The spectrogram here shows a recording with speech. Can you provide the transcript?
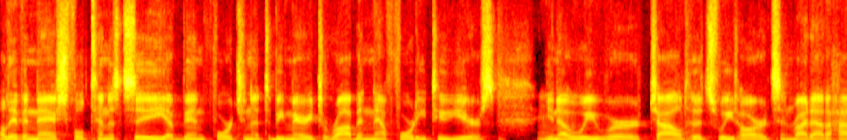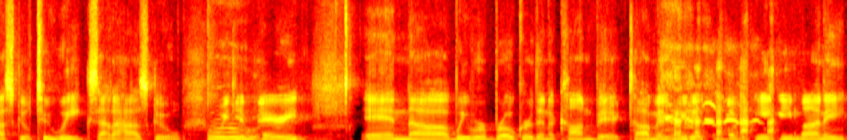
I live in Nashville, Tennessee. I've been fortunate to be married to Robin now 42 years. Mm-hmm. You know, we were childhood sweethearts and right out of high school, two weeks out of high school, Ooh. we get married and uh, we were broker than a convict. I mean, we didn't have any money.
